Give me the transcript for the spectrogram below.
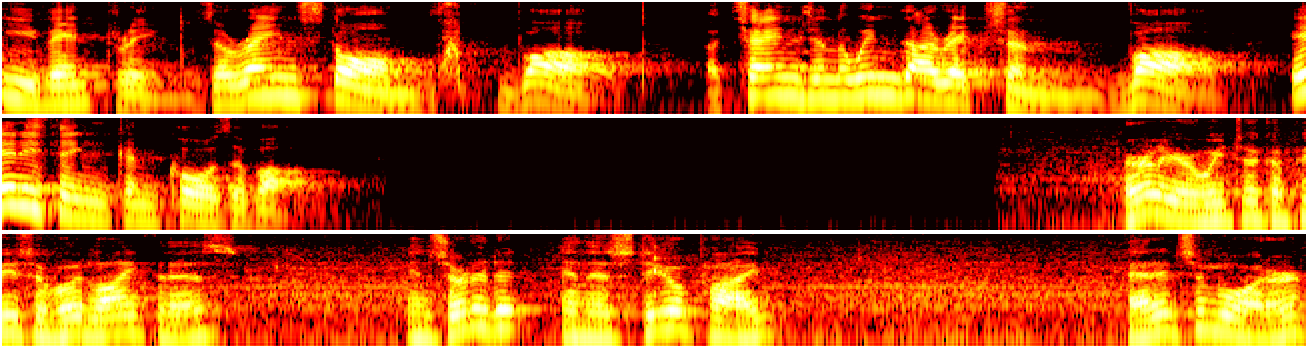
event rings. A rainstorm, varve. A change in the wind direction, varve. Anything can cause a varve. Earlier, we took a piece of wood like this, inserted it in this steel pipe, added some water,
